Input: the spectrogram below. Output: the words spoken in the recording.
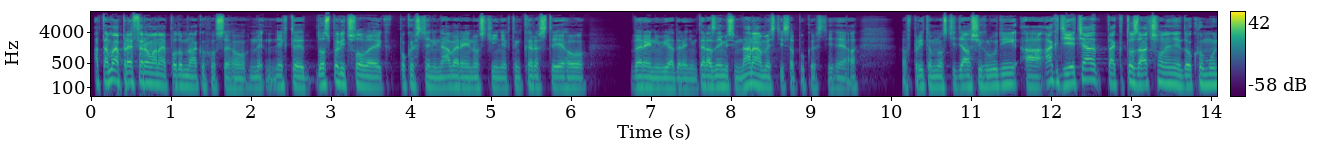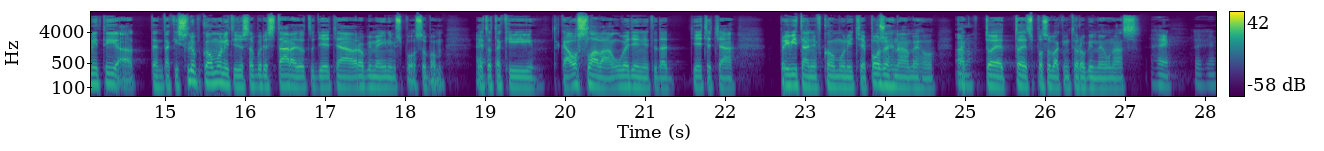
a tá moja preferovaná je podobná ako Joseho. Nech to je dospelý človek, pokrstený na verejnosti, nech ten krst je jeho verejným vyjadrením. Teraz nemyslím na námestí sa pokrstiť, ale v prítomnosti ďalších ľudí. A ak dieťa, tak to začlenenie do komunity a ten taký sľub komunity, že sa bude starať o to dieťa, robíme iným spôsobom. Je to taký, taká oslava, uvedenie teda dieťaťa, privítanie v komunite, požehnáme ho. Tak to je, to je spôsob, akým to robíme u nás. Hej, hej, hej.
